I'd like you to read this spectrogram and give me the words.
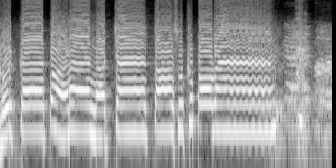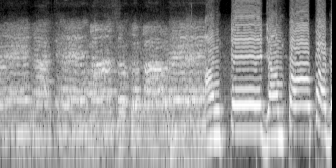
ਗੁਰ ਕੈ ਭਾਣੈ ਨਾਚੈ ਤਾਂ ਸੁਖ ਪਾਵੈ। ਅੰਤੇ ਜੰਪੋ ਭਗ।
